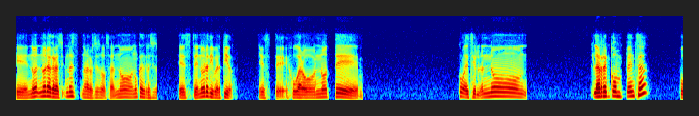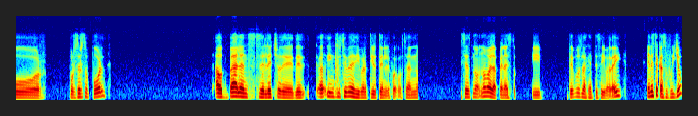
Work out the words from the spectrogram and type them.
que no, no era gracioso, no, es- era gracioso, o sea, no, nunca es gracioso. Este, no era divertido. Este, jugar o no te... ¿Cómo decirlo? No... La recompensa por, por ser support outbalance el hecho de, de ah, inclusive de divertirte en el juego. O sea, no no, no vale la pena esto. Y pues la gente se iba de ahí. En este caso fui yo.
